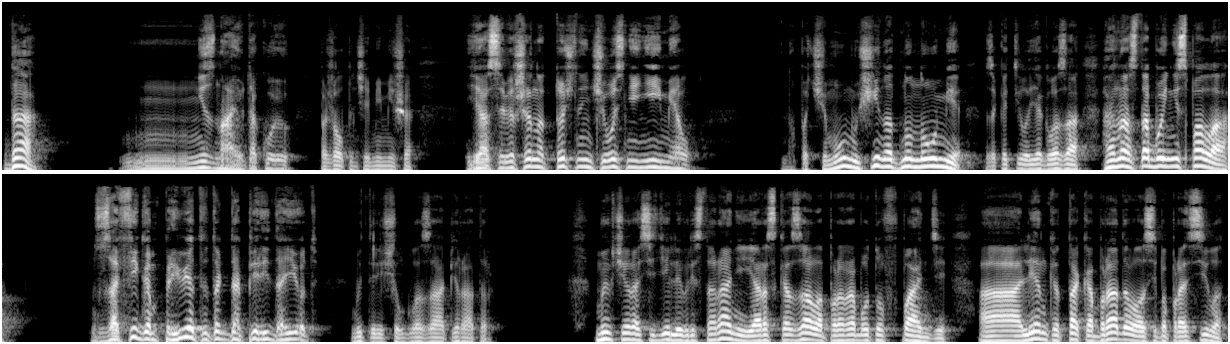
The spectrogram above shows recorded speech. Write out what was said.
«Да». «Не знаю такую», — пожал плечами Миша. «Я совершенно точно ничего с ней не имел». «Но почему у мужчин одно на уме?» – закатила я глаза. «Она с тобой не спала». «За фигом привет и тогда передает», – вытаращил глаза оператор. Мы вчера сидели в ресторане, я рассказала про работу в панде, а Ленка так обрадовалась и попросила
